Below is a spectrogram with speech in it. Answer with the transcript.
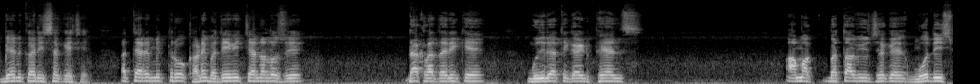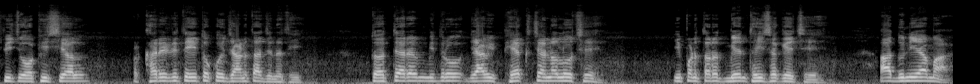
બેન કરી શકે છે. અત્યારે મિત્રો ઘણી બધી એવી ચેનલો છે. દાખલા તરીકે ગુજરાતી ગાઈડ ફેન્સ આમાં બતાવ્યું છે કે મોદી સ્પીચ ઓફિશિયલ ખરી રીતે એ તો કોઈ જાણતા જ નથી. તો અત્યારે મિત્રો જે આવી ફેક ચેનલો છે એ પણ તરત બેન થઈ શકે છે. આ દુનિયામાં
